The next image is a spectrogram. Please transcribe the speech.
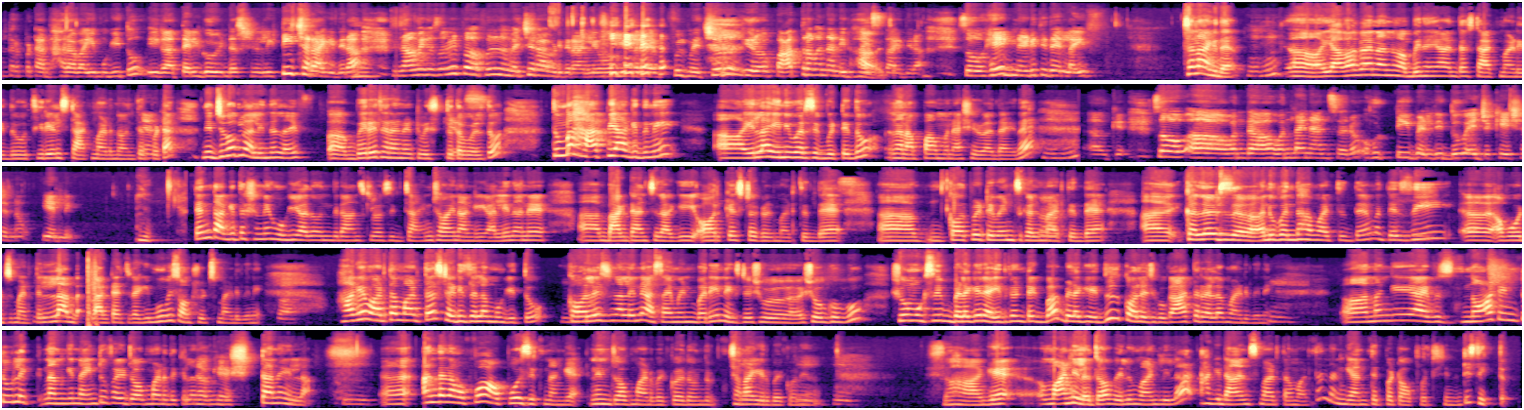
ಅಂತರ್ಪಟ ಧಾರಾವಾಹಿ ಮುಗೀತು. ಈಗ ತೆಲುಗು ಇಂಡಸ್ಟ್ರಿಯಲ್ಲಿ ಟೀಚರ್ ಆಗಿದ್ದೀರಾ. ನಾವೀಗ ಸ್ವಲ್ಪ ಫುಲ್ ಮೆಚೂರ್ ಆಗ್ಬಿಟ್ಟಿದ್ದೀರಾ ಅಲ್ಲಿ ಹೋಗಿದ್ರೆ ಫುಲ್ ಮೆಚೂರ್ ಇರೋ ಪಾತ್ರವನ್ನ ನಿಭಾಯಿಸ್ತಾ ಇದ್ದೀರಾ. ಸೊ ಹೇಗ್ ನಡೀತಿದೆ ಲೈಫ್ ಚೆನ್ನಾಗಿದೆ. ಯಾವಾಗ ನಾನು ಅಭಿನಯ ಅಂತ ಸ್ಟಾರ್ಟ್ ಮಾಡಿದ್ದು ಸೀರಿಯಲ್ ಸ್ಟಾರ್ಟ್ ಮಾಡಿದ್ದು ಅಂತ ಪುಟ ನಿಜವಾಗ್ಲೂ ಅಲ್ಲಿಂದ ಲೈಫ್ ಬೇರೆ ಥರನೇ ಟ್ವಿಸ್ಟ್ ತಗೊಳ್ತು. ತುಂಬಾ ಹ್ಯಾಪಿ ಆಗಿದ್ದೀನಿ. ಎಲ್ಲ ಯೂನಿವರ್ಸಿಗೆ ಬಿಟ್ಟಿದ್ದು ನನ್ನ ಅಪ್ಪ ಅಮ್ಮನ ಆಶೀರ್ವಾದ ಇದೆ. ಓಕೆ ಸೊ ಒಂದು ಒನ್ ಲೈನ್ ಆನ್ಸರ್ ಹುಟ್ಟಿ ಬೆಳೆದಿದ್ದು ಎಜುಕೇಶನ್ ಎಲ್ಲಿ? ಟೆಂತ್ ಆಗಿದ ತಕ್ಷಣ ಹೋಗಿ ಯಾವುದೋ ಒಂದು ಡಾನ್ಸ್ ಕ್ಲಾಸಿಗೆ ಜಾಯಿನ್ ಜಾಯ್ನ್ ಆಗಿ ಅಲ್ಲಿ ನಾನೇ ಬ್ಯಾಕ್ ಡ್ಯಾನ್ಸರ್ ಆಗಿ ಆರ್ಕೆಸ್ಟ್ರಾಗಳು ಮಾಡ್ತಿದ್ದೆ ಕಾರ್ಪೊರೇಟ್ ಇವೆಂಟ್ಸ್ಗಳು ಮಾಡ್ತಿದ್ದೆ ಕಲರ್ಸ್ ಅನುಬಂಧ ಮಾಡ್ತಿದ್ದೆ ಮತ್ತು ಝೀ ಅವಾರ್ಡ್ಸ್ ಮಾಡ್ತಿದ್ದೆ ಎಲ್ಲ ಬ್ಯಾಕ್ ಡ್ಯಾನ್ಸರ್ ಆಗಿ ಮೂವಿ ಸಾಂಗ್ ಶೂಟ್ಸ್ ಮಾಡಿದ್ದೀನಿ. ಹಾಗೆ ಮಾಡ್ತಾ ಮಾಡ್ತಾ ಸ್ಟಡೀಸ್ ಎಲ್ಲ ಮುಗೀತು. ಕಾಲೇಜ್ನಲ್ಲೇ ಅಸೈನ್ಮೆಂಟ್ ಬರೀ ನೆಕ್ಸ್ಟ್ ಡೇ ಶೋ ಶೋಗೆ ಹೋಗು. ಶೋ ಮುಗಿಸಿ ಬೆಳಗ್ಗೆ ಐದು ಗಂಟೆಗೆ ಬಾ ಬೆಳಗ್ಗೆ ಎದ್ದು ಕಾಲೇಜ್ಗೆ ಹೋಗು. ಆ ಥರ ಎಲ್ಲ ಮಾಡಿದ್ದೀನಿ ನನಗೆ I was not in to like ನನಗೆ ನೈನ್ ಟು ಫೈವ್ ಜಾಬ್ ಮಾಡೋದಕ್ಕೆಲ್ಲ ನನಗೆ ಇಷ್ಟನೇ ಇಲ್ಲ. ಅಂದರೆ ಅಂದ್ರೆ ನಮ್ಮಪ್ಪ ಅಪೋಸಿಟ್ ನನಗೆ ನಿನ್ ಜಾಬ್ ಮಾಡಬೇಕು ಅದೊಂದು ಚೆನ್ನಾಗಿರ್ಬೇಕು ನೀನು. ಸೊ ಹಾಗೆ ಮಾಡಲಿಲ್ಲ ಜಾಬ್ ಎಲ್ಲೂ ಮಾಡಲಿಲ್ಲ. ಹಾಗೆ ಡ್ಯಾನ್ಸ್ ಮಾಡ್ತಾ ಮಾಡ್ತಾ ನನಗೆ ಅಂತರ್ಪಟ್ಟು ಆಪರ್ಚುನಿಟಿ ಸಿಕ್ತು.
